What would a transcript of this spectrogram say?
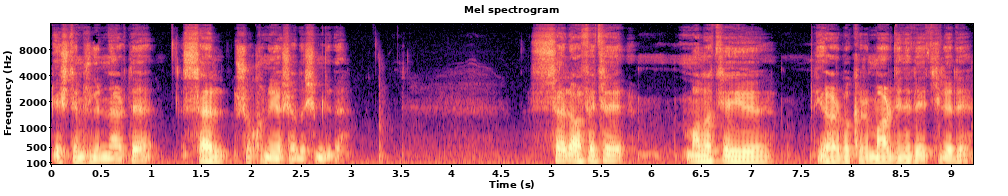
geçtiğimiz günlerde sel şokunu yaşadı şimdi de. Sel afeti Malatya'yı, Diyarbakır, Mardin'i de etkiledi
